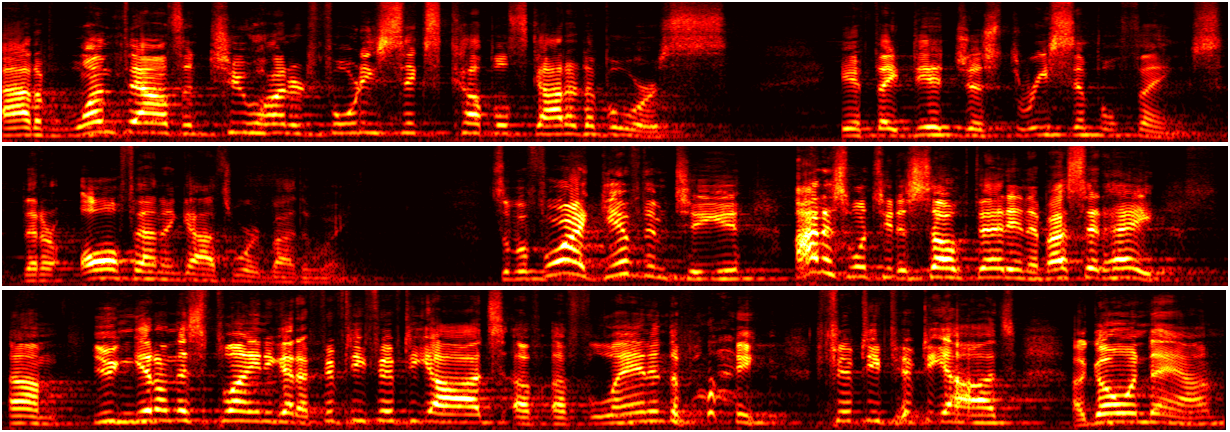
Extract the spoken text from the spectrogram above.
out of 1,246 couples got a divorce if they did just three simple things that are all found in God's word, by the way. So before I give them to you, I just want you to soak that in. If I said, hey, um, you can get on this plane, you got a 50 50 odds of, of landing the plane, 50 50 odds of going down,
